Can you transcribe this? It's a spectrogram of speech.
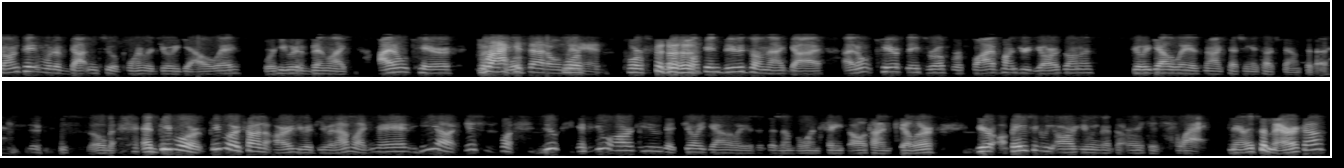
Sean Payton would have gotten to a point with Joey Galloway where he would have been like, I don't care. Bracket that old pour, man. Pour four fucking dudes on that guy. I don't care if they throw for 500 yards on us. Joey Galloway is not catching a touchdown today. so bad. And people are people are trying to argue with you, and I'm like, man, he uh, this is what you if you argue that Joey Galloway isn't the number one Saints all time killer, you're basically arguing that the Earth is flat. Now it's America,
